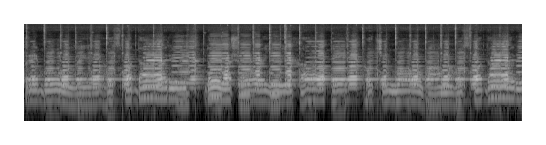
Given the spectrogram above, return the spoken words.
прибули, господарю, до вашої хати. Хочемо вам, господарю,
